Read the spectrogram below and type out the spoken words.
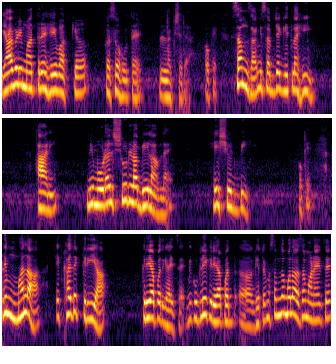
यावेळी मात्र हे वाक्य कसं होतं आहे लक्ष द्या. ओके समजा मी सब्जेक्ट घेतला ही आणि मी मॉडल शूडला बी लावला आहे ही शूड बी ओके आणि मला एखादी क्रिया क्रियापद घ्यायचं आहे मी कुठलीही क्रियापद घेतो आहे मग समजा मला असं म्हणायचं आहे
